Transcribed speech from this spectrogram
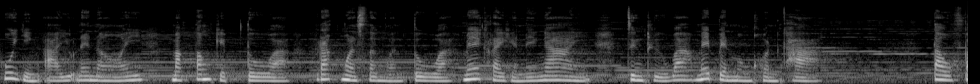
ผู้หญิงอายุน้อยๆมักต้องเก็บตัวรักมวลสงวนตัวไม่ให้ใครเห็นได้ง่าย จึงถือว่าไม่เป็นมงคลค่ะ เตาไฟ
